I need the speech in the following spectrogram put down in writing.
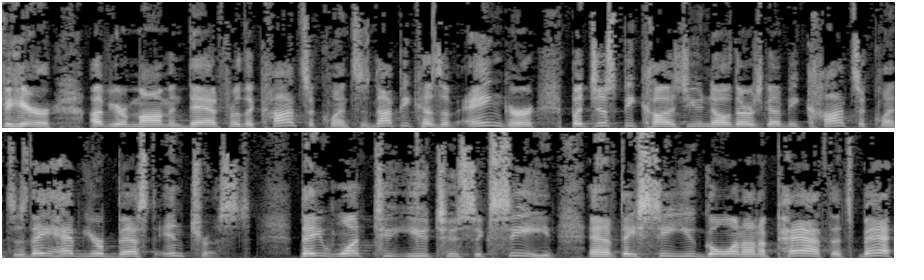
fear of your mom and dad for the consequences, not because of anger, but just because you know there's going to be consequences. They have your best interest. They want to, you to succeed. And if they see you going on a path that's bad,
